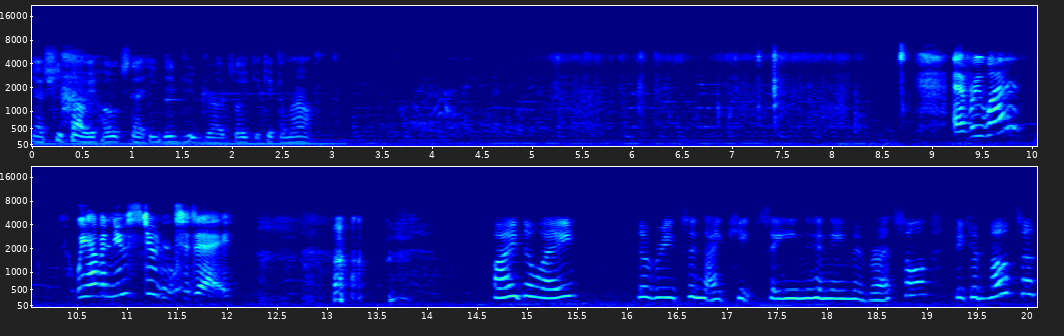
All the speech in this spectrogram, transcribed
Yeah, she probably hopes that he did do drugs so he could kick him out. Everyone, we have a new student today. By the way, the reason I keep saying his name is Russell because most of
